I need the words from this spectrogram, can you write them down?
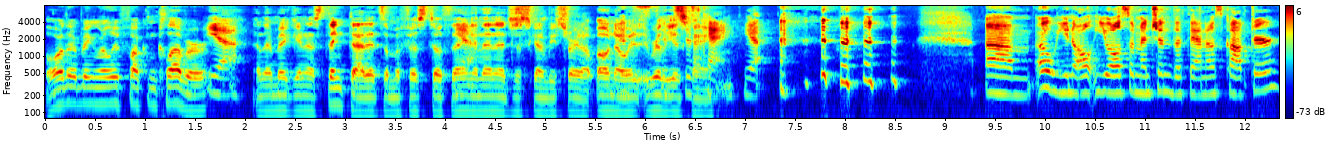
Or they're being really fucking clever, Yeah. and they're making us think that it's a Mephisto thing, Yeah. and then it's just going to be straight up. Oh no, it, It's- it really it's is just Kang. Yeah. um. Oh, you know, you also mentioned the Thanos copter,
